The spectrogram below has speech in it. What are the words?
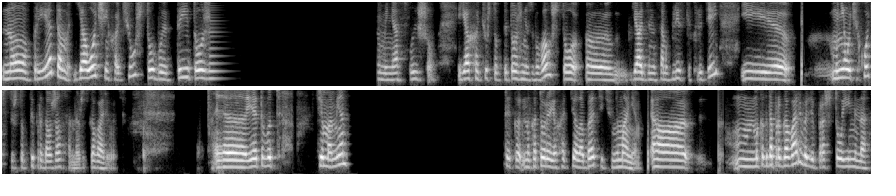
но при этом я очень хочу, чтобы ты тоже меня слышал. И я хочу, чтобы ты тоже не забывал, что э, я один из самых близких людей, и мне очень хочется, чтобы ты продолжал со мной разговаривать. Э, и это вот те моменты, на которые я хотела обратить внимание. Э, мы когда проговаривали, про что именно,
